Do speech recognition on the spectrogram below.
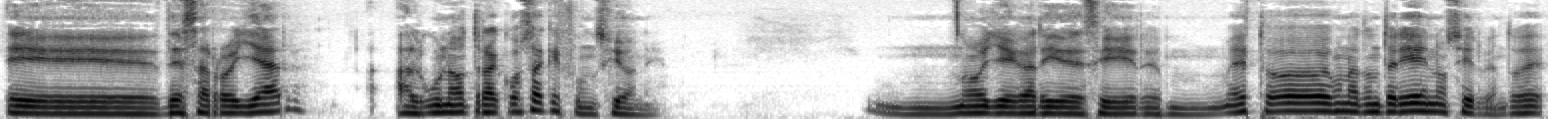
eh, desarrollar alguna otra cosa que funcione. No llegar y decir, mm, esto es una tontería y no sirve. Entonces,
